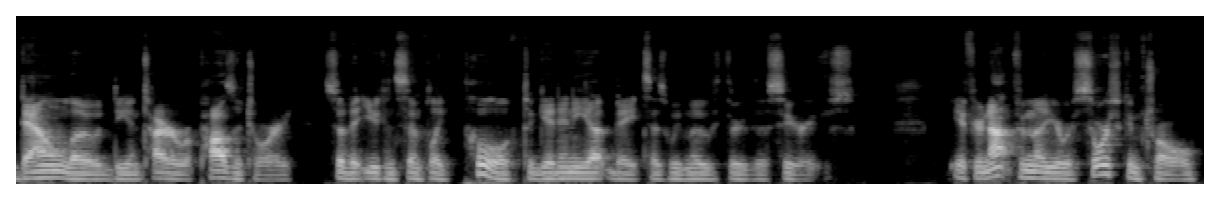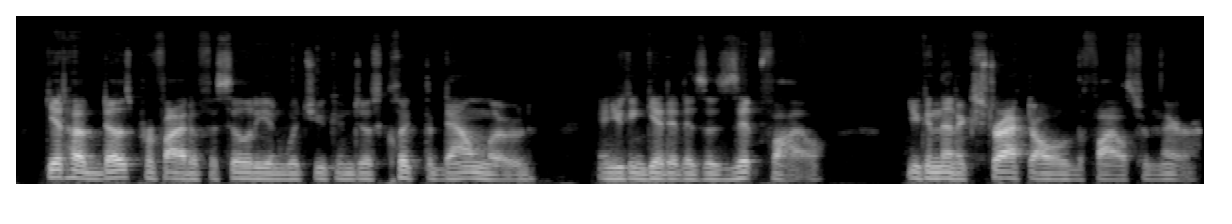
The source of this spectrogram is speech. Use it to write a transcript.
download the entire repository so that you can simply pull to get any updates as we move through the series. If you're not familiar with source control, GitHub does provide a facility in which you can just click the download and you can get it as a zip file. You can then extract all of the files from there.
